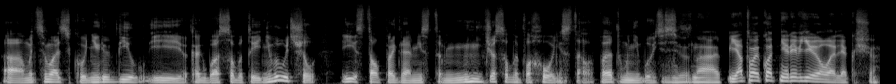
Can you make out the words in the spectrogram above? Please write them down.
а математику не любил и как бы особо-то и не выучил, и стал программистом. Ничего со мной плохого не стало, поэтому не бойтесь. Не знаю. Я твой код не ревьюил, Олег, еще.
